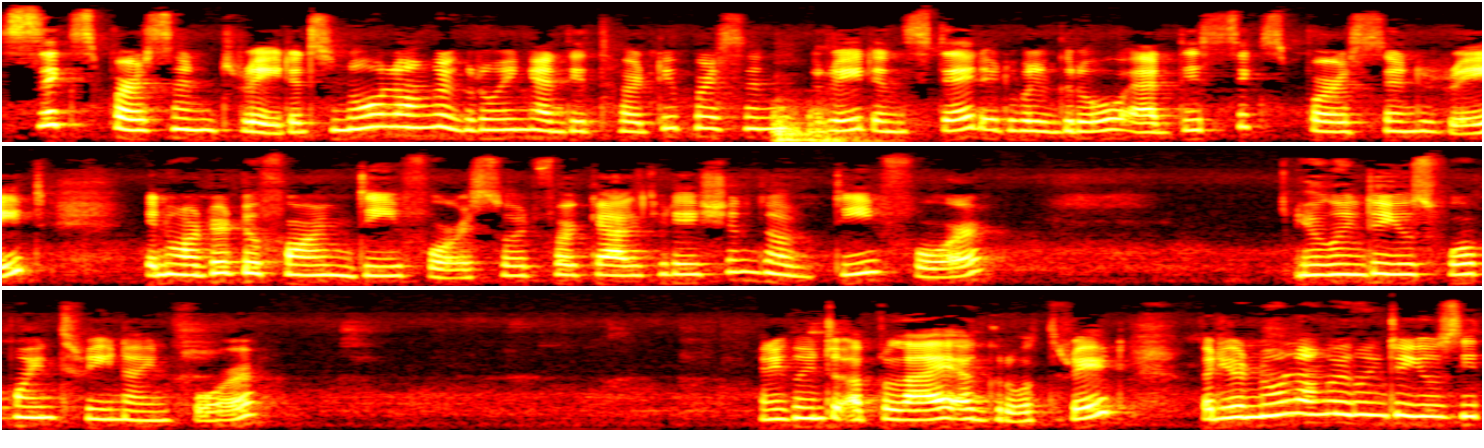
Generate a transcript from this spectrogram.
6% rate. It's no longer growing at the 30% rate. Instead, it will grow at the 6% rate in order to form D4. So, for calculations of D4, you're going to use 4.394 and you're going to apply a growth rate but you're no longer going to use the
